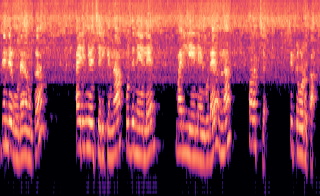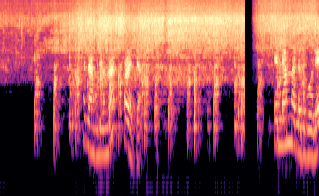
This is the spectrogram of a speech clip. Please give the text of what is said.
ഇതിന്റെ കൂടെ നമുക്ക് അരിഞ്ഞു വെച്ചിരിക്കുന്ന പുതിനയിലയും മല്ലിയിലയും കൂടെ ഒന്ന് കുറച്ച് ഇട്ട് കൊടുക്കാം. എല്ലാം കൂടി ഒന്ന് വഴറ്റാം എല്ലാം നല്ലതുപോലെ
